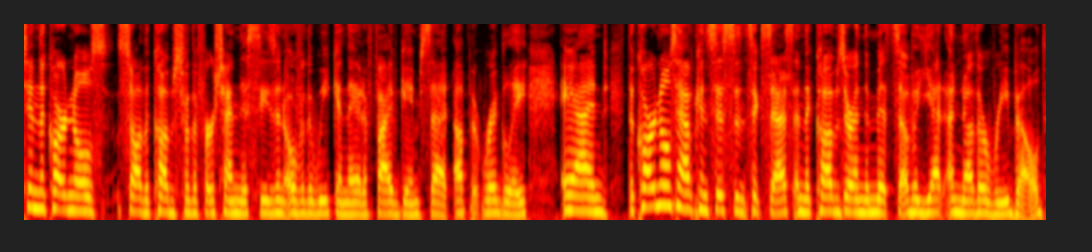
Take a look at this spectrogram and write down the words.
Tim, the Cardinals saw the Cubs for the first time this season over the weekend. They had a five game set up at Wrigley. And the Cardinals have consistent success, and the Cubs are in the midst of a yet another rebuild.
